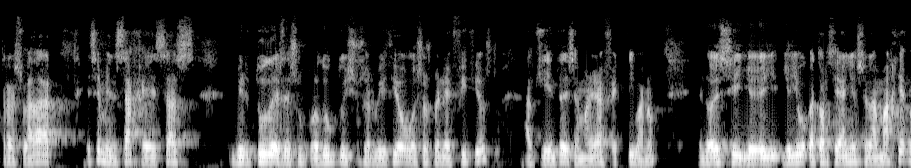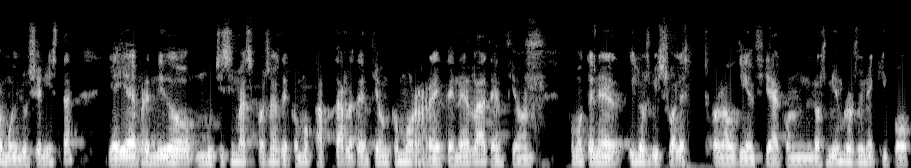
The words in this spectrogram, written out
trasladar ese mensaje, esas virtudes de su producto y su servicio o esos beneficios al cliente de esa manera efectiva, ¿no? Entonces, sí, yo, yo llevo 14 años en la magia como ilusionista y ahí he aprendido muchísimas cosas de cómo captar la atención, cómo retener la atención, cómo tener hilos visuales con la audiencia, con los miembros de un equipo,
